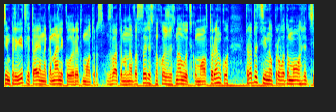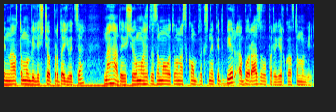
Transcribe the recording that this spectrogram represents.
Усім привіт! Вітаю на каналі Colorit Motors. Звати мене Василь, знаходжусь на Луцькому авторинку. Традиційно проводимо огляд цін на автомобілі, що продаються. Нагадую, що ви можете замовити у нас комплексний підбір або разову перевірку автомобіля.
